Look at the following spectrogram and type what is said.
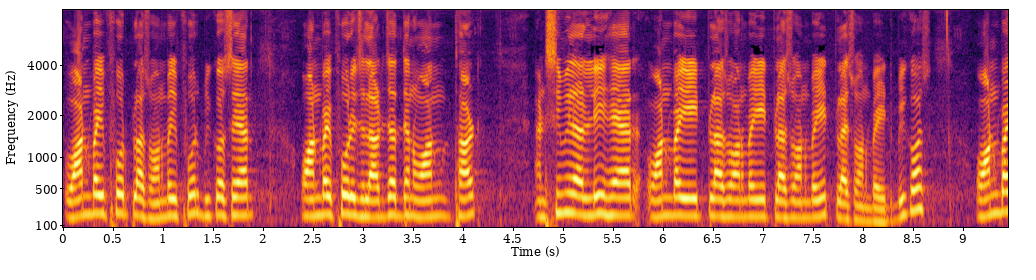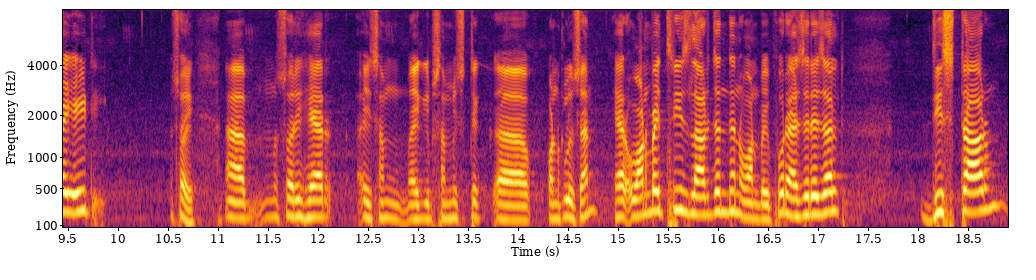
1 by 4 plus 1 by 4 because here 1 by 4 is larger than 1 third. And similarly here 1 by 8 plus 1 by 8 plus 1 by 8 plus 1 by 8 because 1 by 8 sorry uh, sorry here I some I give some mistake uh, conclusion. Here 1 by 3 is larger than 1 by 4 as a result this term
